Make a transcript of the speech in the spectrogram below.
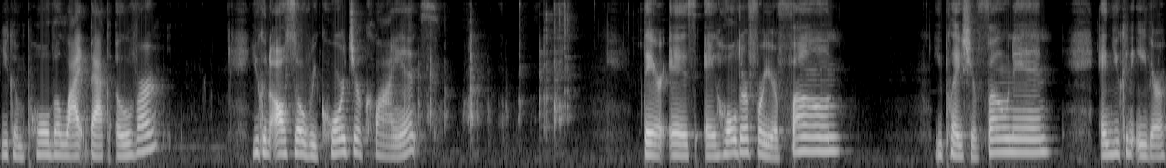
you can pull the light back over. You can also record your clients. There is a holder for your phone. You place your phone in, and you can either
